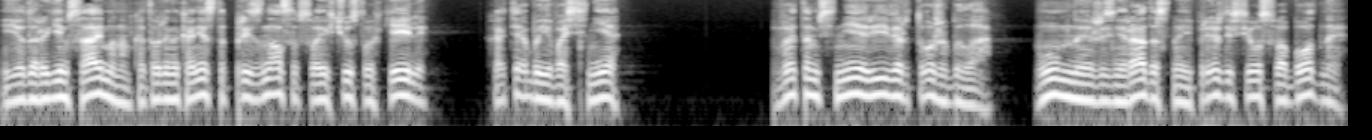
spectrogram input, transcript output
ее дорогим Саймоном, который наконец-то признался в своих чувствах Кейли, хотя бы и во сне. В этом сне Ривер тоже была. Умная, жизнерадостная и прежде всего свободная.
